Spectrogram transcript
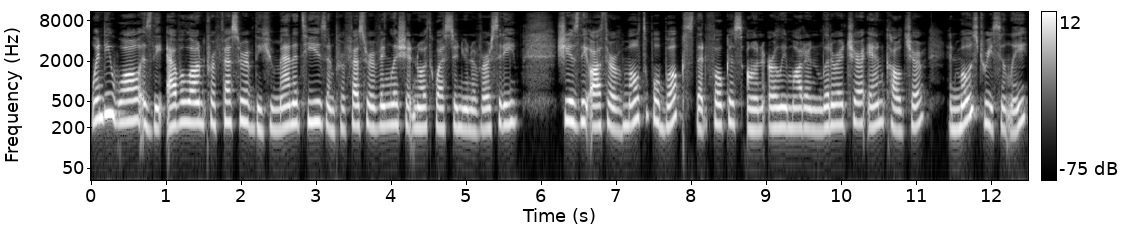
Wendy Wall is the Avalon Professor of the Humanities and Professor of English at Northwestern University. She is the author of multiple books that focus on early modern literature and culture, and most recently,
